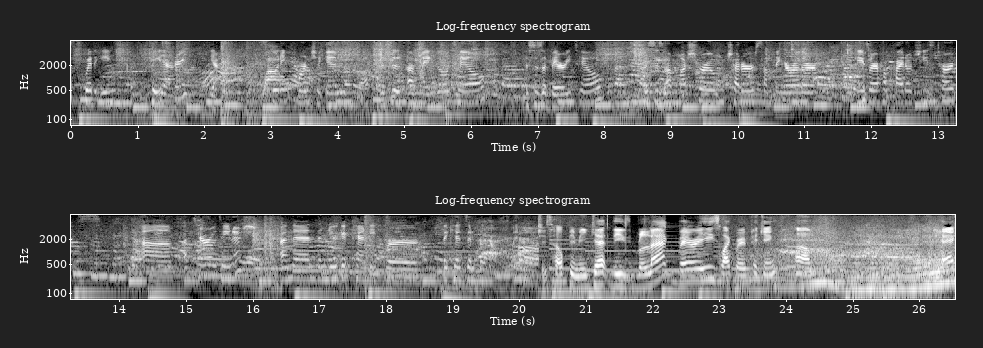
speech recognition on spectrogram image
a squid ink pastry. Yeah. Squid ink corn chicken. This is a mango tail. This is a berry tail. This is a mushroom cheddar something or other. These are Hokkaido cheese tarts. Um, a taro Danish. And then the nougat candy for the kids and for the house. She's helping me get these blackberries. Blackberry picking. Um, heck,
